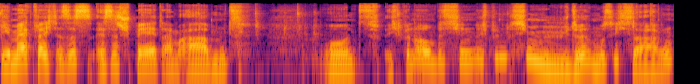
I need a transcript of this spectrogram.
ihr merkt vielleicht, es ist, es ist spät am Abend. Und ich bin auch ein bisschen, ich bin ein bisschen müde, muss ich sagen.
